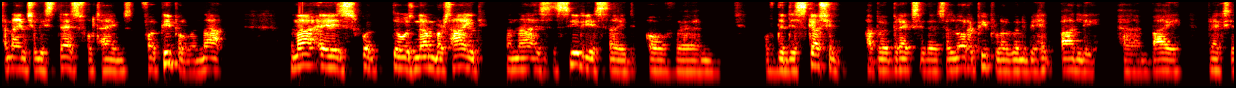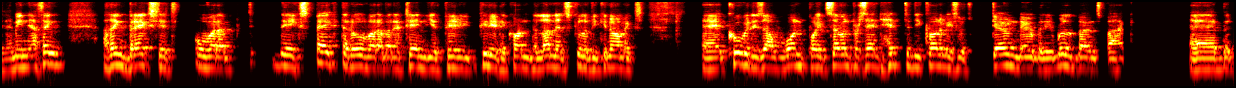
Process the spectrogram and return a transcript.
financially stressful times for people. And that, and that is what those numbers hide. And that is the serious side of um, of the discussion about Brexit. There's a lot of people are going to be hit badly uh, by Brexit. I mean, I think I think Brexit over a, they expect that over about a ten year period, period, according to the London School of Economics, uh, COVID is a 1.7 percent hit to the economy, so it's down now, but it will bounce back. Uh, but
